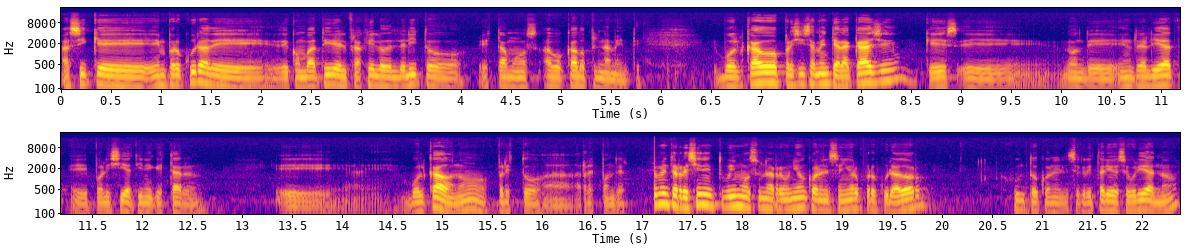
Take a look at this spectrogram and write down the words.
Así que en procura de, combatir el flagelo del delito estamos abocados plenamente. Volcados precisamente a la calle, que es eh, donde en realidad el policía tiene que estar eh, volcado, ¿no? presto a responder. Realmente recién tuvimos una reunión con el señor procurador, junto con el secretario de Seguridad, ¿no?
